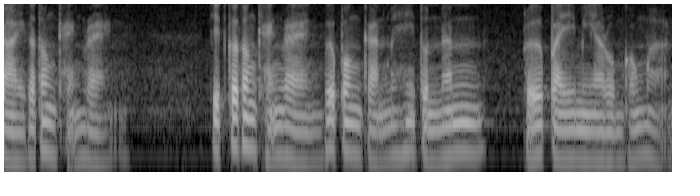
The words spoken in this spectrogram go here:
กายก็ต้องแข็งแรง จิตก็ต้องแข็งแรงเพื่อป้องกันไม่ให้ตนนั้นเผลอไปมีอารมณ์ของมาร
